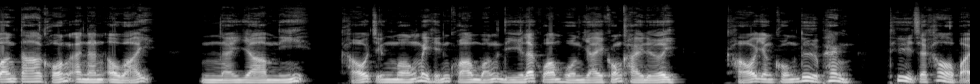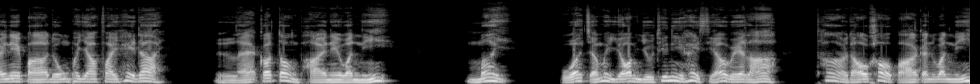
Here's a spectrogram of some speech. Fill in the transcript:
บังตาของอนันต์เอาไว้ ในยามนี้ เขาจึงมองไม่เห็นความหวังดีและความห่วงใยของใครเลย เขายังคงดื้อแพ่งที่จะเข้าไปในป่าดงพญาไฟให้ได้ และก็ต้องภายในวันนี้ ไม่หัวจะไม่ยอมอยู่ที่นี่ให้เสียเวลา ถ้าเราเข้าป่ากันวันนี้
